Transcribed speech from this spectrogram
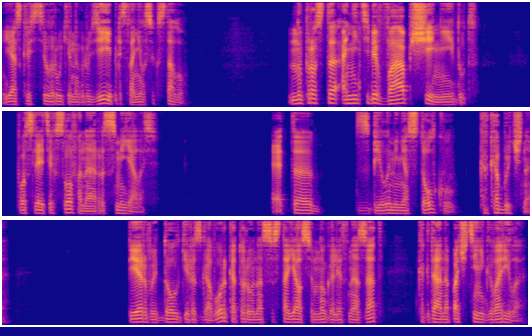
Я скрестил руки на груди и прислонился к столу. Ну просто они тебе вообще не идут». После этих слов она рассмеялась. Это сбило меня с толку, как обычно. Первый долгий разговор, который у нас состоялся много лет назад, когда она почти не говорила,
